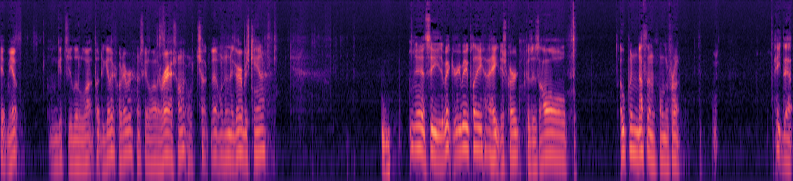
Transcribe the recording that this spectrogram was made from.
hit me up and get you a little lot put together, whatever. Let's get a lot of rash on it. We'll chuck that one in the garbage can. Let's see, the Victory Big Play. I hate this card because it's all open, nothing on the front. Hate that.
